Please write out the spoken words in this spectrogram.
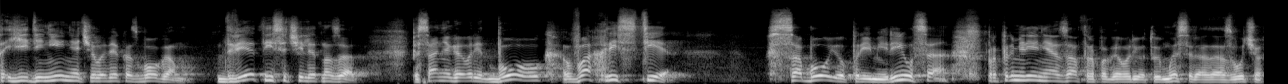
единения человека с Богом. Две тысячи лет назад. Писание говорит, Бог во Христе – с собою примирился. Про примирение я завтра поговорю, эту мысль озвучу.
